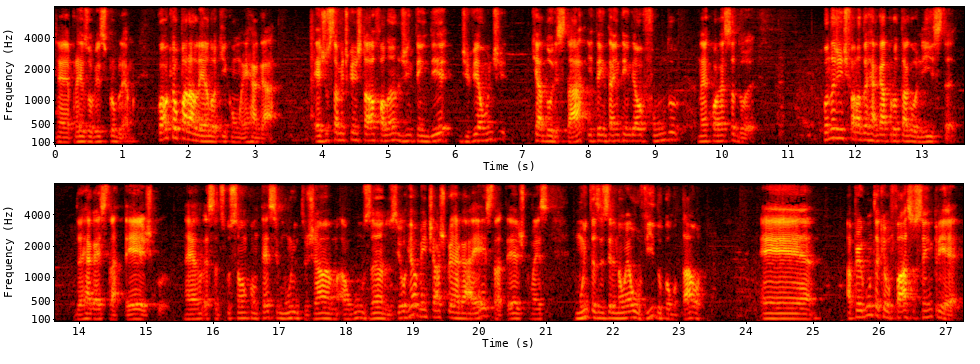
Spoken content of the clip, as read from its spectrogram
é, resolver esse problema. Qual que é o paralelo aqui com o RH? É justamente o que a gente estava falando de entender, de ver onde que a dor está e tentar entender ao fundo né, qual é essa dor. Quando a gente fala do RH protagonista, do RH estratégico, né, essa discussão acontece muito já há alguns anos, e eu realmente acho que o RH é estratégico, mas muitas vezes ele não é ouvido como tal. É... A pergunta que eu faço sempre é:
